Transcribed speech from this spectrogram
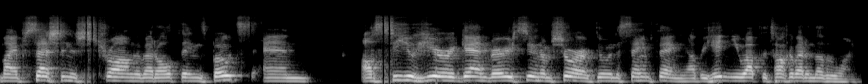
my obsession is strong about all things boats and I'll see you here again very soon, I'm sure, doing the same thing. I'll be hitting you up to talk about another one.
